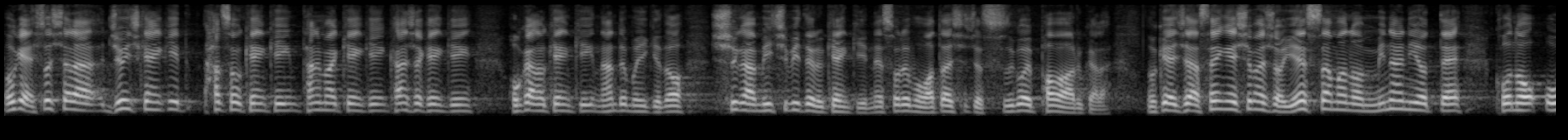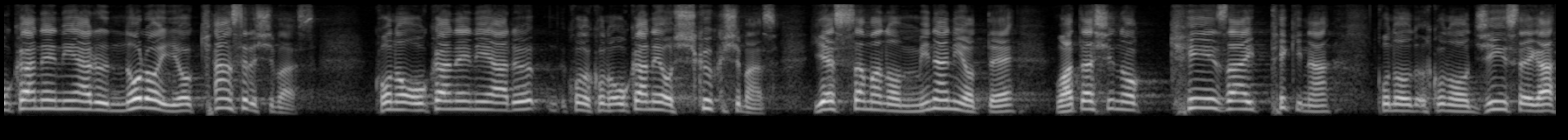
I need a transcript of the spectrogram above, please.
?OK。そしたら、11献金、発想献金、種まき献金、感謝献金、他の献金、何でもいいけど、主が導いてる献金ね、それも私たちはすごいパワーあるから。OK。じゃあ宣言しましょう。イエス様の皆によって、このお金にある呪いをキャンセルします。このお金にあるこのこのお金を祝福します。イエス様の皆によって私の経済的なこのこの人生が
